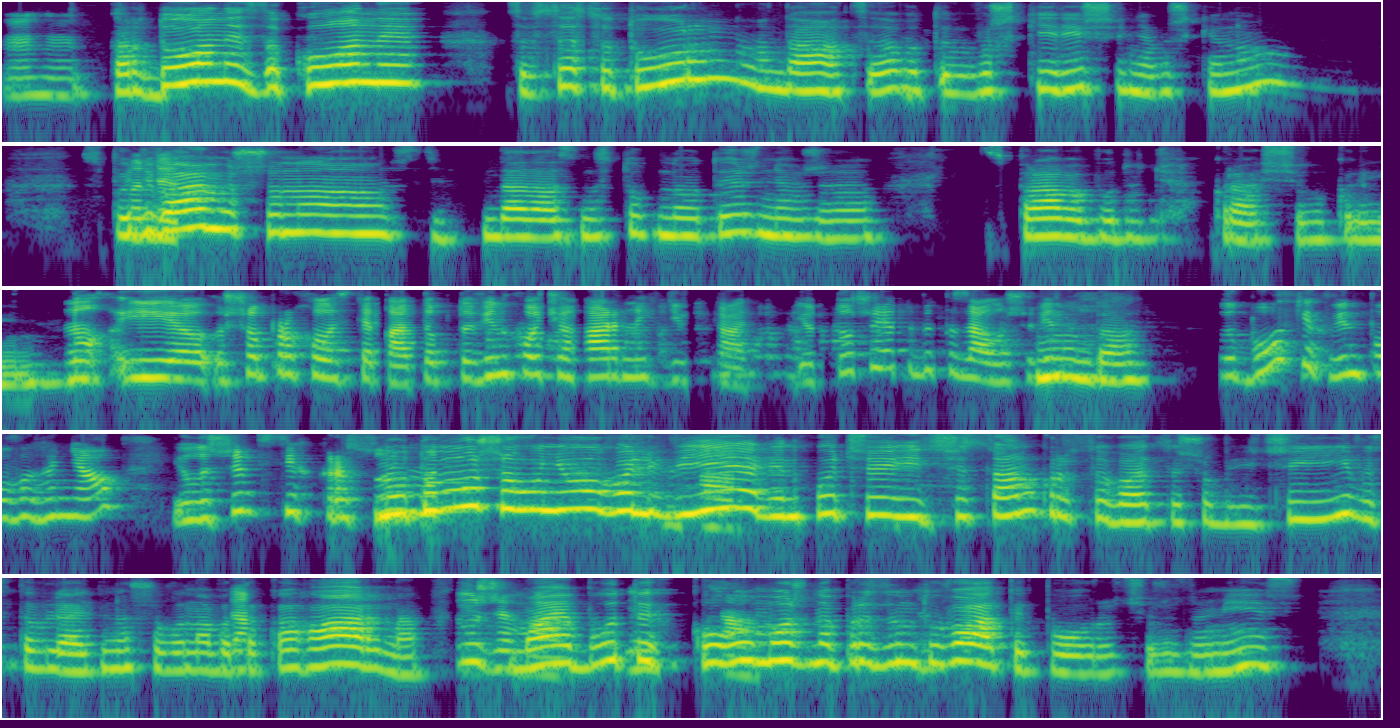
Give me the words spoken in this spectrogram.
Мгм. Кордони, закони, це все Сатурн. Да, це от важкі рішення, важкі. Ну, сподіваємось, що на, да, да, з наступного тижня вже справи будуть краще в Україні. Ну і е, що про холостяка? Тобто він хоче гарних дівчат. І от то, що я тобі казала, що він Ну, да. Глибоких він повиганяв і лишив всіх красунь. Ну, тому що у нього во Льві він хоче і чи сам красуватися, щоб і чи її виставляти, ну що вона Да. така гарна. дуже Має гарна. бути кого можна презентувати поруч, розумієш?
